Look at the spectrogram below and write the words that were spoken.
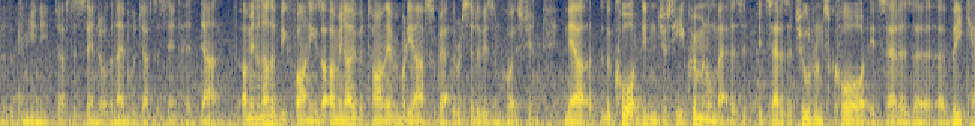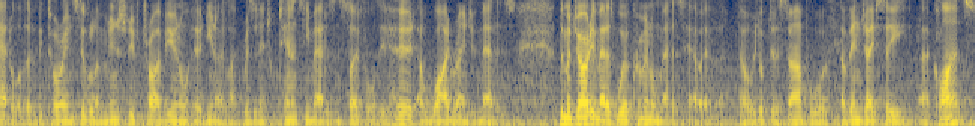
that the Community Justice Centre or the Neighbourhood Justice Centre had done. I mean, another big finding is, I mean, over time, everybody asks about the recidivism question. Now, the court didn't just hear criminal matters, it, it sat as a children's court, it sat as a, a VCAT or the Victorian Civil Administrative Tribunal, heard, you know, like residential tenancy matters and so forth. It heard a wide range of matters. The majority of matters were criminal matters, however. Uh, we looked at a sample of, of NJC uh, clients,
